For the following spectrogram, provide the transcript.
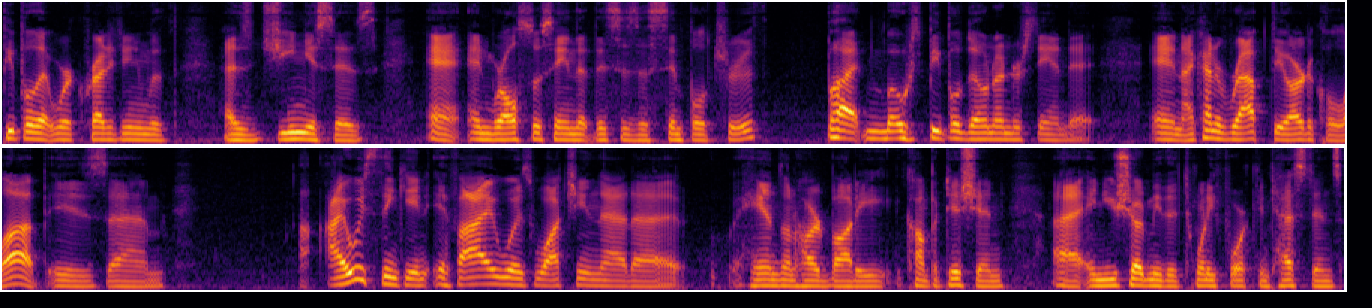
people that we're crediting with as geniuses, and, and we're also saying that this is a simple truth, but most people don't understand it. And I kind of wrapped the article up is um, I was thinking if I was watching that uh, hands on hard body competition uh, and you showed me the 24 contestants,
